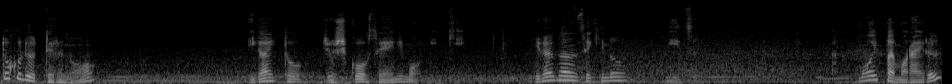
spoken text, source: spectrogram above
どこで売ってるの？意外と女子高生にも人気。平岩石の水。もう一杯もらえる？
